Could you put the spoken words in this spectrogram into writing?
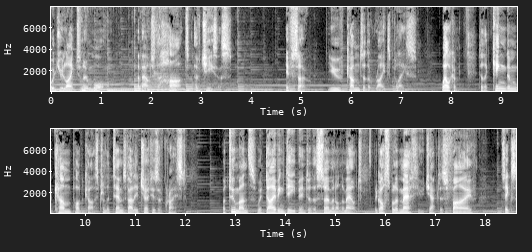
Would you like to know more about the heart of Jesus? If so, you've come to the right place. Welcome to the Kingdom Come podcast from the Thames Valley Churches of Christ. For two months, we're diving deep into the Sermon on the Mount, the Gospel of Matthew, chapters 5, 6,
